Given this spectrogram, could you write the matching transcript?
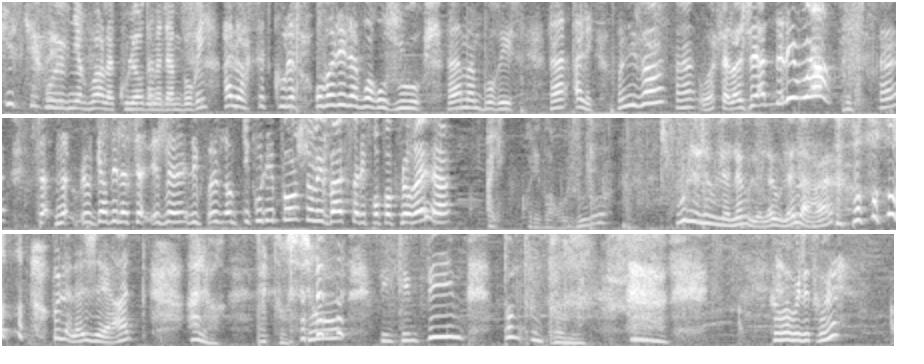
qu'est-ce qu'il y a Vous pouvez venir voir la couleur de Madame Boris Alors, cette couleur, on va aller la voir au jour, hein, Mme Boris. Hein, allez, on y va hein Ouais, là, j'ai hâte de les voir hein ça, Regardez là, ça- un petit coup d'éponge sur les bacs, ça les fera pas pleurer, hein Allez, on va les voir au jour. Ouh là là, ouh là là, ouh là là, ouh là là, hein Ouh là là, j'ai hâte. Alors, attention, pim pim pim, pom pom pom. Ah. Comment vous les trouvez? Ah,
